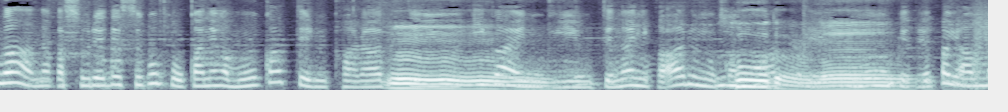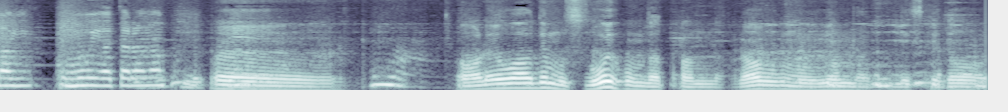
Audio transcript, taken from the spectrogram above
がなんかそれですごくお金が儲かってるからっていう以外の理由って何かあるのかなって思うけどやっぱりあんまり思い当たらなくて。うん。あれはでもすごい本だったんだな僕も読んだんですけど、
